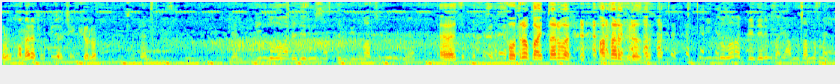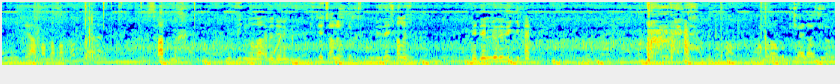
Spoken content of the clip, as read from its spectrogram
Oğlum kamera çok güzel çekiyor lan. Ben ben bin dolara bedelimi sattığım günümü hatırlıyorum ya. Evet. Fotoğraf kayıtları var. Atarız birazdan. bin dolara bedelimi sattım. Yanlış anlama yani. Şey anlamda satmadım da yani. Sattık. bin dolara bedelimi. Biz de çalıştık. Biz de çalıştık. Bedelini ödedik yani. Bir çay daha çıkarım.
